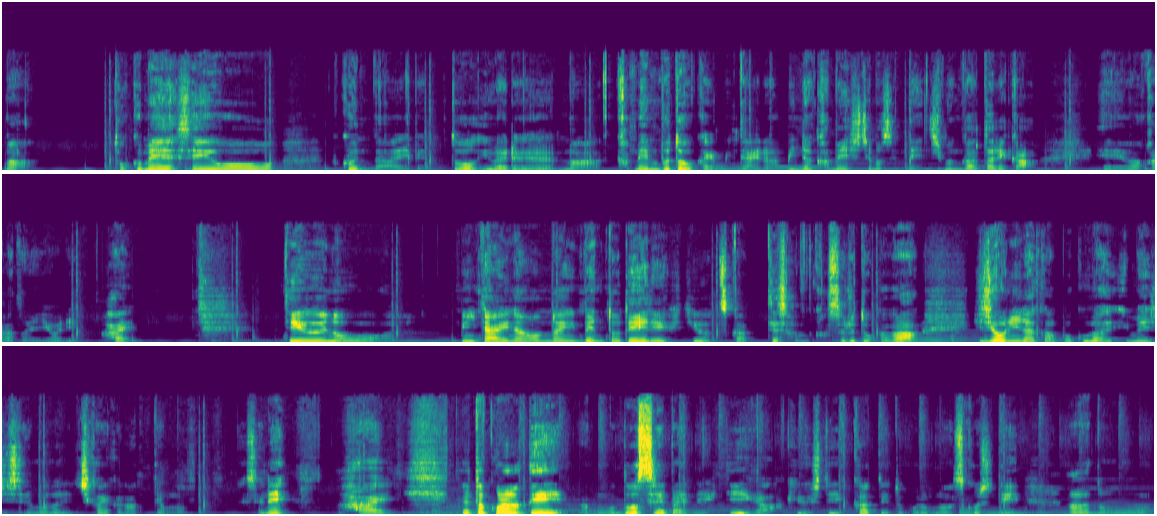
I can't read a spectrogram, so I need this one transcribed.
まあ、匿名性を含んだイベント、いわゆる、まあ、仮面舞踏会みたいな、みんな仮面してますよね。自分が誰か、えー、からないように。はい。っていうのを、みたいなオンラインイベントで NFT を使って参加するとかが、非常になんか僕がイメージしてるものに近いかなって思うんですよね。はい。というところで、あのどうすれば NFT が普及していくかっていうところも少しね、あの、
